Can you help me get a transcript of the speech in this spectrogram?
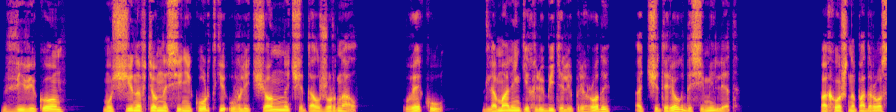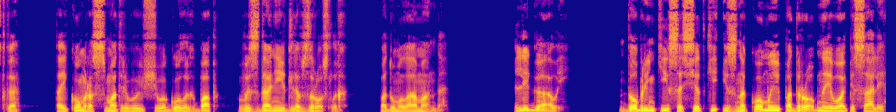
В Вивико мужчина в темно-синей куртке увлеченно читал журнал. «Веку» для маленьких любителей природы от четырех до семи лет. Похож на подростка, тайком рассматривающего голых баб в издании для взрослых, подумала Аманда. Легавый. Добренькие соседки и знакомые подробно его описали.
